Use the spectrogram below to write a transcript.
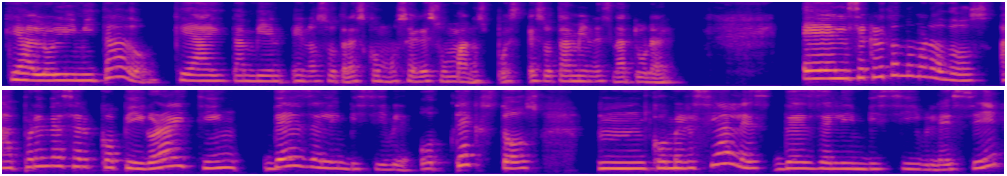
que a lo limitado que hay también en nosotras como seres humanos, pues eso también es natural. El secreto número dos, aprende a hacer copywriting desde el invisible o textos mm, comerciales desde el invisible, ¿sí?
